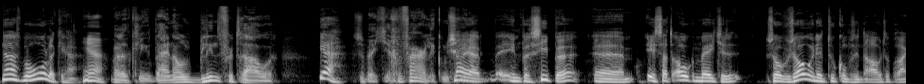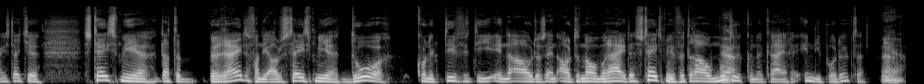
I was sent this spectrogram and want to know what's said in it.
dat is behoorlijk, ja. Ja. Maar dat klinkt bijna als blind vertrouwen. Ja, Dat is een beetje gevaarlijk misschien. Nou ja, in principe eh, is dat ook een beetje sowieso in de toekomst in de autobranche. Dat je steeds meer, dat de bereiders van die auto's steeds meer door connectivity in de auto's en autonoom rijden, steeds meer vertrouwen moeten Ja. kunnen krijgen in die producten. Ja.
